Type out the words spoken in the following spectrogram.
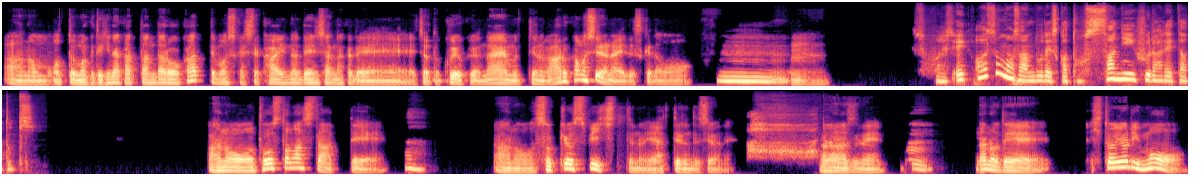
あの、もっとうまくできなかったんだろうかって、もしかして帰りの電車の中でちょっとくよくよ悩むっていうのがあるかもしれないですけども。うん。うん。そうです。え、東さんどうですか？とっさに振られたとき。あの、トーストマスターって、うん。あの、即興スピーチっていうのをやってるんですよね。あ必ずね。うん。なので、人よりも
